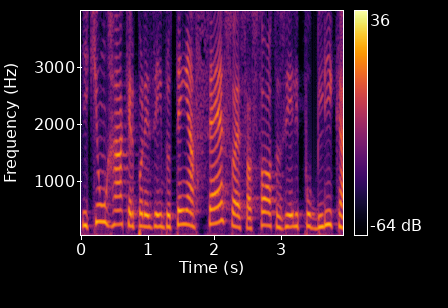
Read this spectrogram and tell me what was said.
e que um hacker, por exemplo, tem acesso a essas fotos e ele publica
